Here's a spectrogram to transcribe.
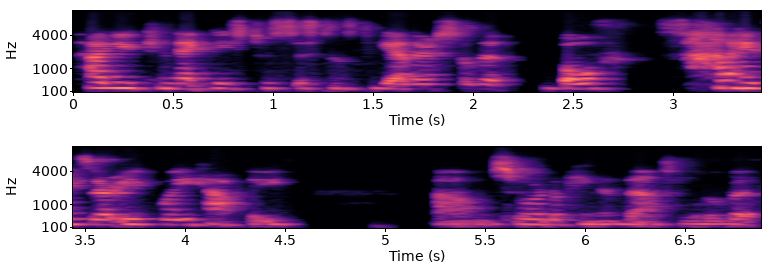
how do you connect these two systems together so that both sides are equally happy um, so we're looking at that a little bit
